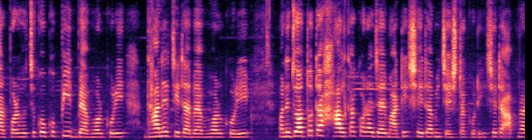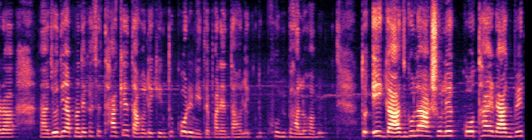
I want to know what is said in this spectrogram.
তারপরে হচ্ছে কোকো পিট ব্যবহার করি, ধানের চিটা ব্যবহার করি। মানে যতটা হালকা করা যায় মাটি, সেটা আমি চেষ্টা করি। সেটা আপনারা যদি আপনাদের কাছে থাকে, তাহলে কিন্তু করে নিতে পারেন, তাহলে কিন্তু খুবই ভালো হবে। তো এই গাছগুলো আসলে কোথায় রাখবেন,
